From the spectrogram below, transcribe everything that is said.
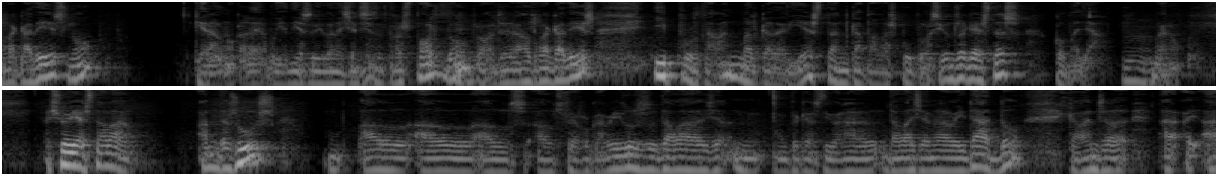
recaders no? Que eren el que avui en dia se diuen agències de transport, no? però abans eren els recaders, i portaven mercaderies tant cap a les poblacions aquestes com allà. Mm. Bueno, això ja estava en desús, el, el, els, els ferrocarrils de la, que es diuen ara, de la Generalitat, no? que abans a, a, a,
